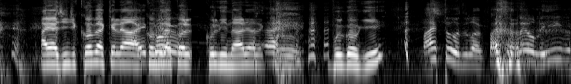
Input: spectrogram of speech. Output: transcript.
Aí a gente come aquela Aí comida come- cul- culinária com o bulgogi. Faz tudo, logo. Faz tudo. Lê o livro.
